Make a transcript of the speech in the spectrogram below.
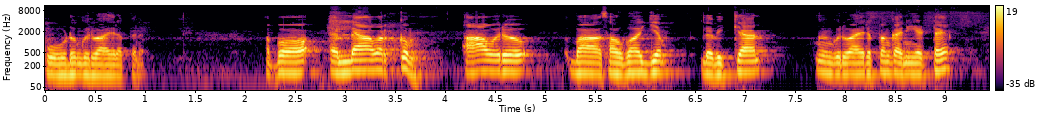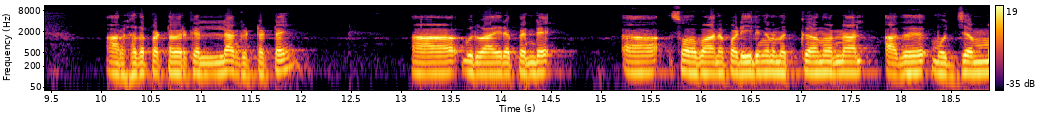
കൂടും ഗുരുവായൂരപ്പന് അപ്പോൾ എല്ലാവർക്കും ആ ഒരു സൗഭാഗ്യം ലഭിക്കാൻ ഗുരുവായൂരപ്പൻ കനിയട്ടെ. അർഹതപ്പെട്ടവർക്കെല്ലാം കിട്ടട്ടെ. ആ ഗുരുവായൂരപ്പന്റെ ആ സോപാനപ്പടിയിൽ ഇങ്ങനെ നിൽക്കുക എന്ന് പറഞ്ഞാൽ അത് മുജമ്മ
